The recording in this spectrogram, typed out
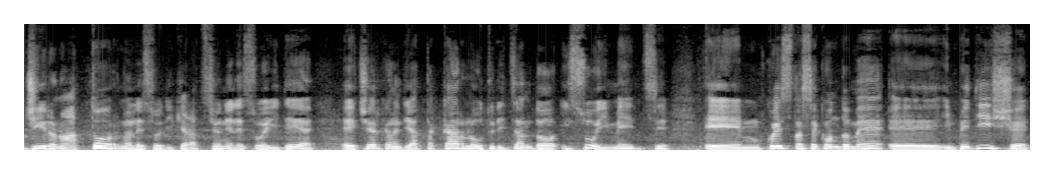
girano attorno alle sue dichiarazioni, alle sue idee e cercano di attaccarlo utilizzando i suoi mezzi. E, mh, questo secondo me eh, impedisce,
